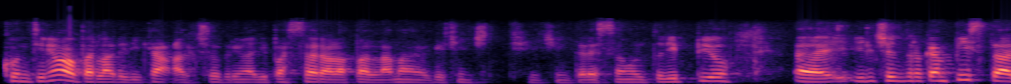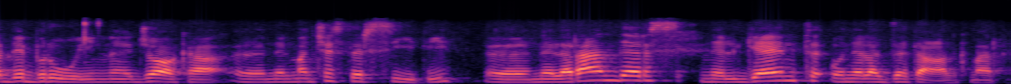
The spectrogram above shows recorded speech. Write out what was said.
continuiamo a parlare di calcio prima di passare alla pallamano che ci, ci- ci interessa molto di più. Eh, il centrocampista De Bruyne gioca eh, nel Manchester City, eh, nel Randers, nel Ghent o nella Z Alkmaar.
